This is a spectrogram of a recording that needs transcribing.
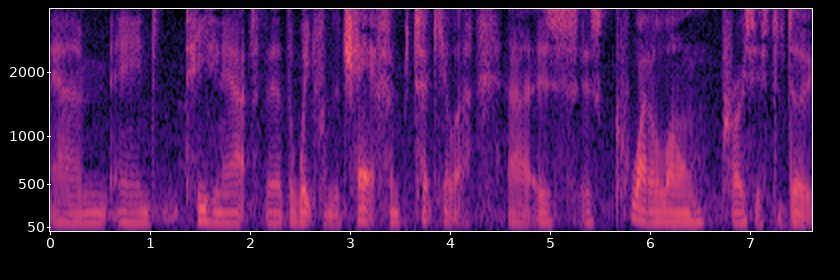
Um, and teasing out the, the wheat from the chaff in particular uh, is, is quite a long process to do.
